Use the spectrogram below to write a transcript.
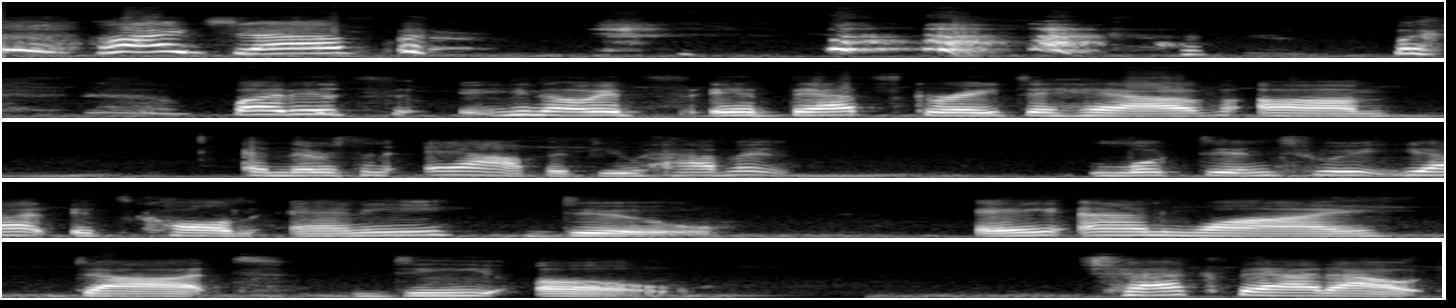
Hi, Jeff. but, but it's you know it's it that's great to have. Um, and there's an app if you haven't looked into it yet. It's called Any Do, A N Y dot D O check that out.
